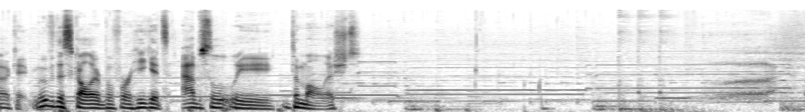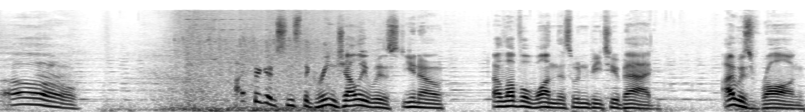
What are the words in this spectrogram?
Okay, move the Scholar before he gets absolutely demolished. Oh. I figured since the green jelly was, you know, a level 1, this wouldn't be too bad. I was wrong.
